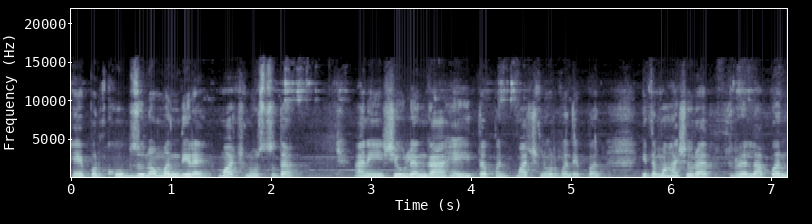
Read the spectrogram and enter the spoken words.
हे पण खूप जुनं मंदिर आहे माचनूरसुद्धा आणि शिवलिंग आहे इथं पण माचनूरमध्ये पण. इथं महाशिवरात्रीला पण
